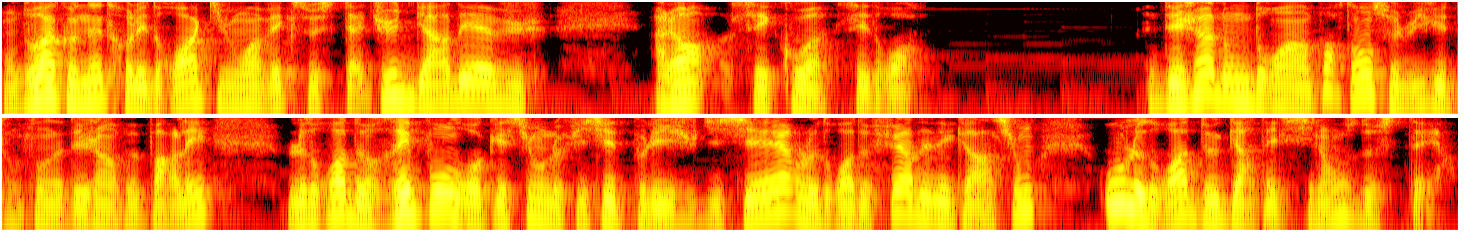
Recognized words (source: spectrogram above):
on doit connaître les droits qui vont avec ce statut de gardé à vue. Alors, c'est quoi ces droits? Déjà donc droit important, celui dont on a déjà un peu parlé, le droit de répondre aux questions de l'officier de police judiciaire, le droit de faire des déclarations, ou le droit de garder le silence, de se taire.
